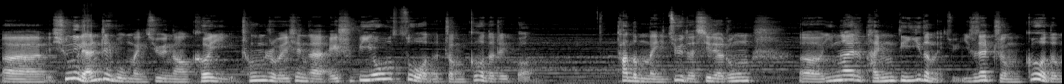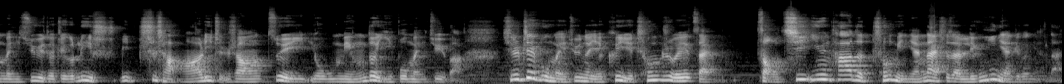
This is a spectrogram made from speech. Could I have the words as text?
呃，《兄弟连》这部美剧呢，可以称之为现在 HBO 做的整个的这个它的美剧的系列中。呃，应该是排名第一的美剧，也是在整个的美剧的这个历史历市场啊历史上最有名的一部美剧吧。其实这部美剧呢，也可以称之为在早期，因为它的成品年代是在零一年这个年代，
